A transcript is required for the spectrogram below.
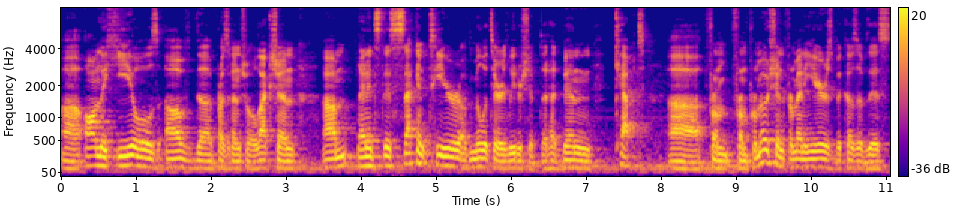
uh, on the heels of the presidential election, um, and it's this second tier of military leadership that had been kept uh, from from promotion for many years because of this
